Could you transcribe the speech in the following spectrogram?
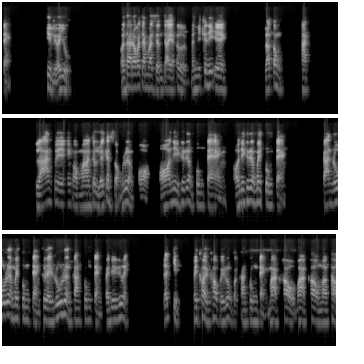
แต่งที่เหลืออยู่พอถ้ายเราก็จะมาสนใจเออ มันมีแค่นี้เอง แล้วต้อง ล้างตัวเองออกมาจนเหลือแค่สองเรื่องพออ๋อนี่คือเรื่องปรุงแต่งอ๋อนี่คือเรื่องไม่ปรุงแต่ง การรู้เรื่องไม่ปรุงแต่งคืออะไรรู้เรื่องการปรุงแต่งไปเรื่อยๆและจิตไม่ค่อยเข้าไปร่วมกับการปรุงแต่งมากเข้ามากเข้ามาเข้า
